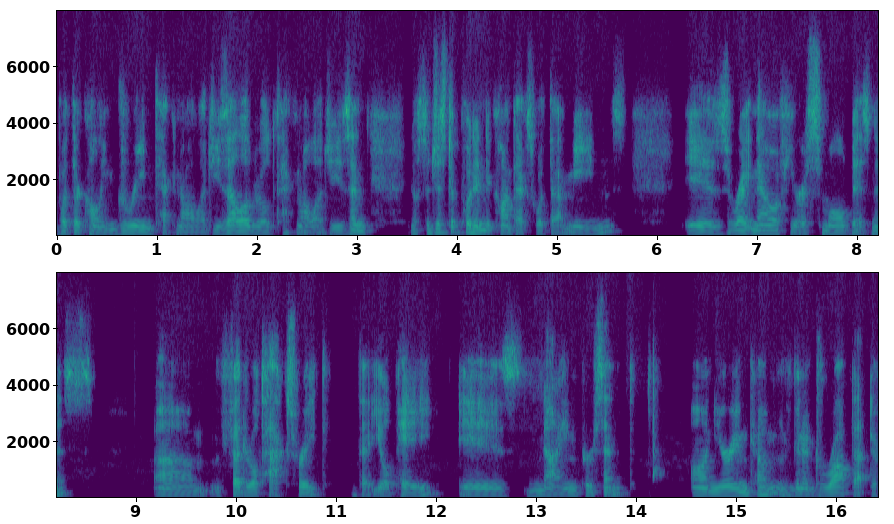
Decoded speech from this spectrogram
what they're calling green technologies, eligible technologies. And you know, so just to put into context what that means is right now, if you're a small business, um, federal tax rate that you'll pay is 9% on your income. You're going to drop that to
